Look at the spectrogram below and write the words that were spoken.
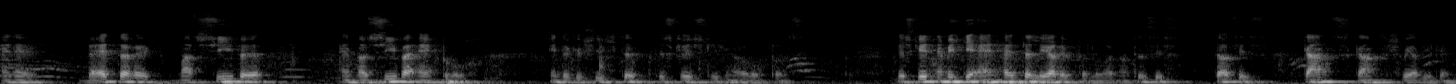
eine weitere massive, ein massiver Einbruch in der Geschichte des christlichen Europas. Es geht nämlich die Einheit der Lehre verloren und das ist, das ist ganz, ganz schwerwiegend.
